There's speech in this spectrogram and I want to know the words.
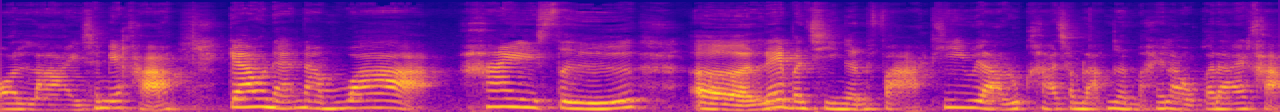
ออนไลน์ใช่ไหมคะแก้วแนะนำว่าให้ซื้อเออเลขบัญชีเงินฝากที่เวลาลูกค้าชำระเงินมาให้เราก็ได้ค่ะ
